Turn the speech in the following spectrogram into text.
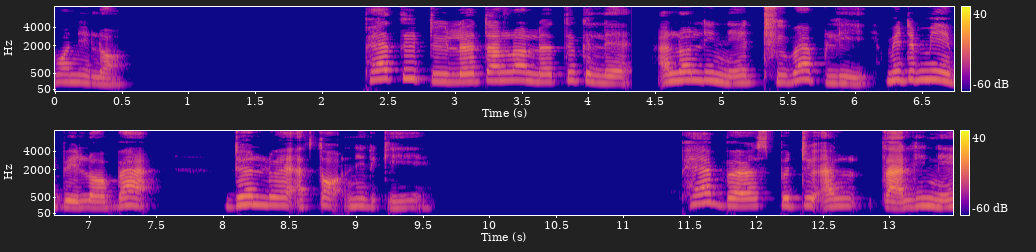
ကိုနီလောဖဲသူတူလတလောလသူကလေအလောလီနေထူဘပလီမိတမေဘေလောဘဒလွဲအတော့နေတကေဖဲဘတ်ပတူအတာလီနေ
